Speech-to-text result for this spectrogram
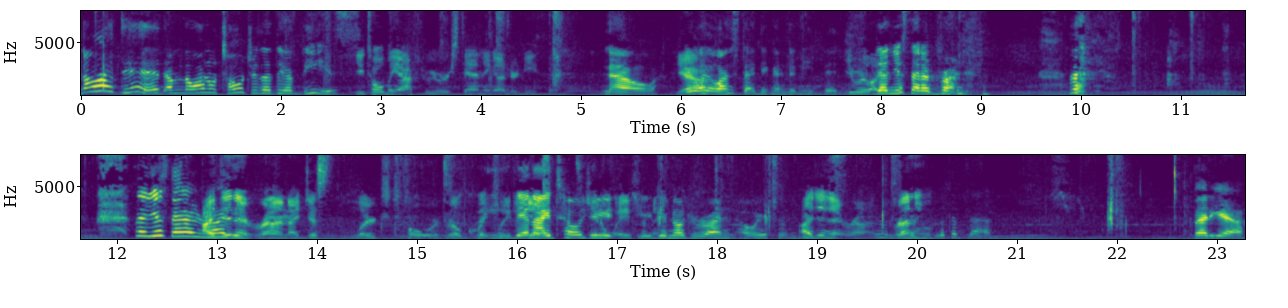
No, I did. I'm the one who told you that there are bees. You told me after we were standing underneath it. No, you were the one standing underneath it. You were like, then you started running. then, you started running. I didn't run. I just lurched forward real quickly. Then get, I told to you get away from you it. did not run away from me. I didn't run. Look Running. At, look at that. But yeah,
